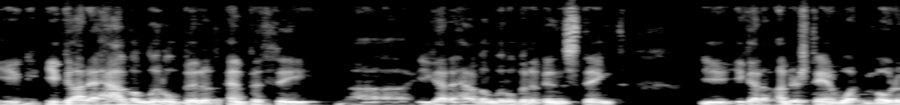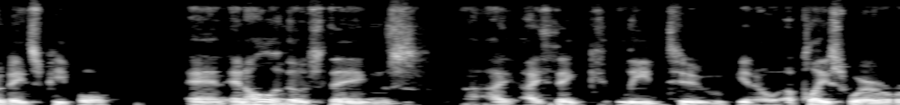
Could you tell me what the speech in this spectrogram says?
You you got to have a little bit of empathy uh, you got to have a little bit of instinct. You, you got to understand what motivates people and and all of those things I, I think lead to you know a place where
